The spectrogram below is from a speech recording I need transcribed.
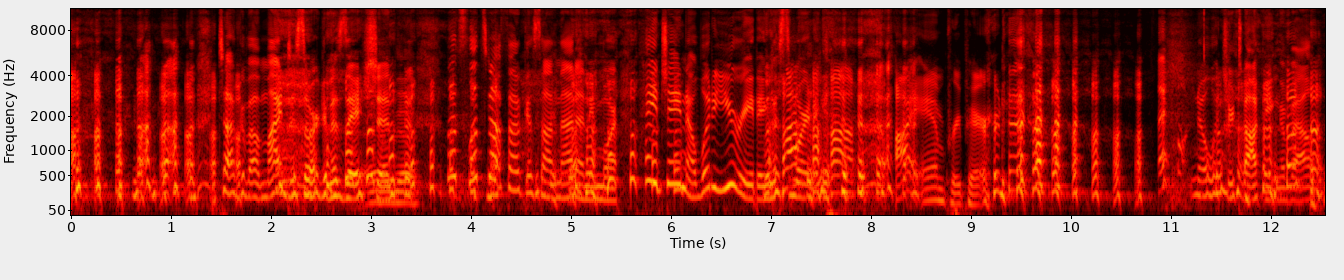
huh. Talk about my disorganization. let's let's not focus on that anymore. Hey Jana, what are you reading this morning? I am prepared. I don't know what you're talking about.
